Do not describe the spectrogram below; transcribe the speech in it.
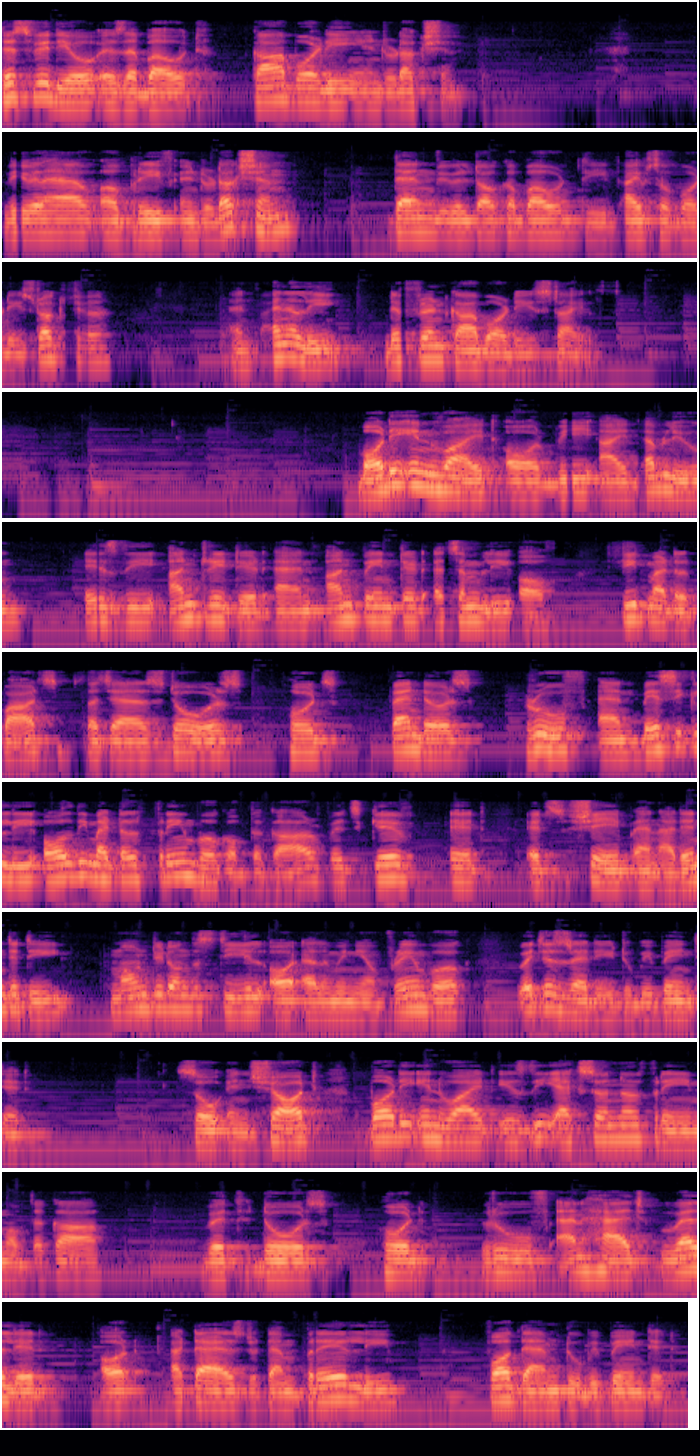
This video is about car body introduction. We will have a brief introduction, then we will talk about the types of body structure, and finally, different car body styles. Body in white or BIW is the untreated and unpainted assembly of sheet metal parts such as doors, hoods, fenders, roof and basically all the metal framework of the car which give it its shape and identity mounted on the steel or aluminium framework which is ready to be painted. So in short, body in white is the external frame of the car with doors, hood, roof and hatch welded or attached temporarily for them to be painted.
